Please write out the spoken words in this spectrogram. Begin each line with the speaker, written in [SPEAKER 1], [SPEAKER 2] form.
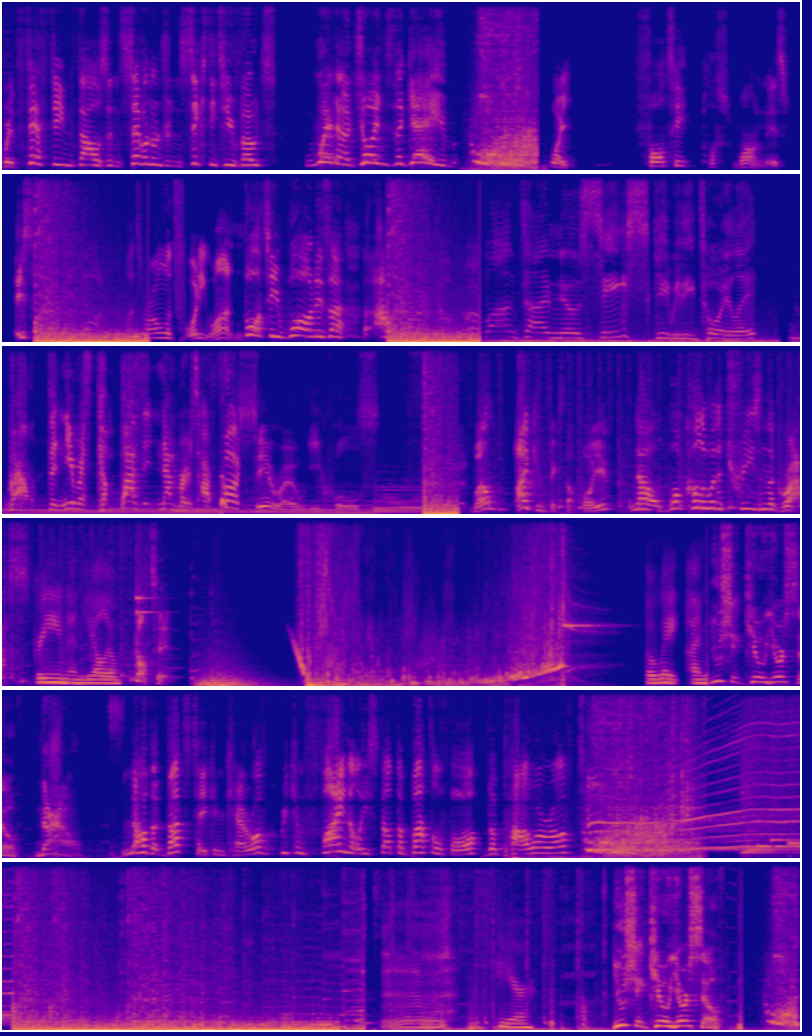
[SPEAKER 1] With 15,762 votes, winner joins the game! Wait, 40 plus 1 is. is 41!
[SPEAKER 2] What's wrong with 41?
[SPEAKER 1] 41 is a. a!
[SPEAKER 3] Long time no see, Skibidi Toilet.
[SPEAKER 4] Well, the nearest composite numbers are 4
[SPEAKER 1] Zero equals. Well, I can fix that for you. Now, what colour were the trees and the grass?
[SPEAKER 5] Green and yellow.
[SPEAKER 1] Got it!
[SPEAKER 5] Oh wait, I'm
[SPEAKER 6] You should kill yourself now.
[SPEAKER 1] Now that that's taken care of, we can finally start the battle for the power of two!
[SPEAKER 5] here.
[SPEAKER 6] You should kill yourself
